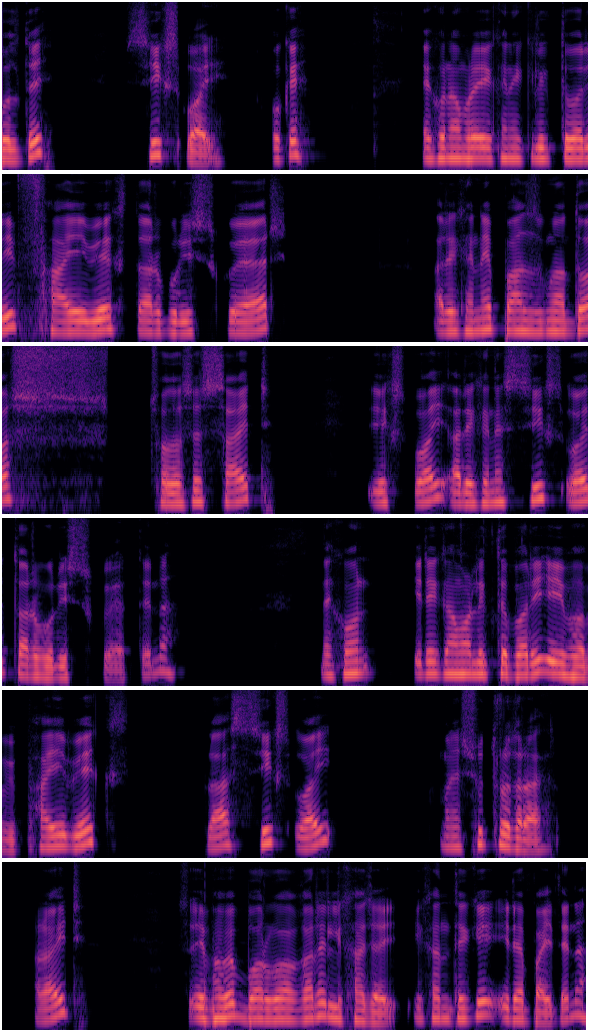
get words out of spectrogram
বলতে সিক্স ওয়াই ওকে? এখন আমরা এখানে কি লিখতে পারি? ফাইভ এক্স তারপর স্কোয়ার আর এখানে পাঁচ গুণা দশ ছ দশের ষাট এক্স ওয়াই আর এখানে সিক্স ওয়াই তারপর স্কোয়ার তাই না? এখন এটাকে আমরা লিখতে পারি এইভাবে five x plus six y মানে সূত্র দ্বারা রাইট সো এভাবে বর্গ আকারে লেখা যায়, এখান থেকে এটা পাই, তাই না?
